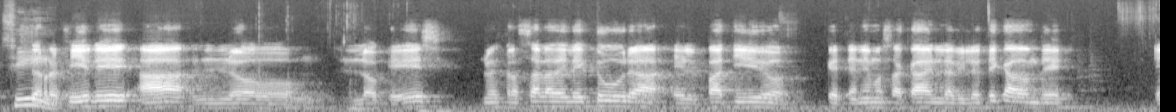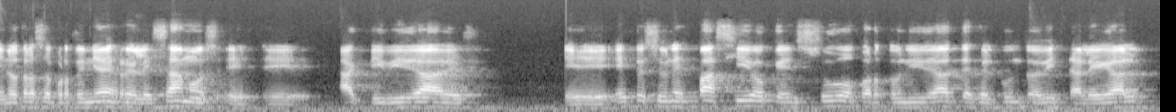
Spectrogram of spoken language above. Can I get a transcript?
se refiere a lo, lo que es nuestra sala de lectura, el patio que tenemos acá en la biblioteca, donde en otras oportunidades realizamos este, actividades. Eh, este es un espacio que en su oportunidad, desde el punto de vista legal,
